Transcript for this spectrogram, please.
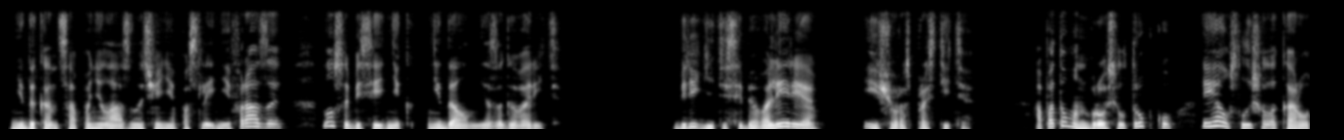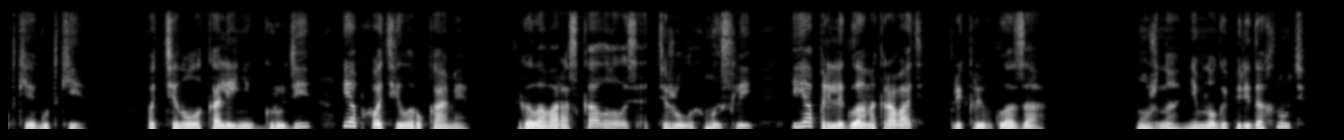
Не до конца поняла значение последней фразы, но собеседник не дал мне заговорить. Берегите себя, Валерия, и еще раз простите. А потом он бросил трубку, и я услышала короткие гудки. Подтянула колени к груди и обхватила руками. Голова раскалывалась от тяжелых мыслей, и я прилегла на кровать, прикрыв глаза. Нужно немного передохнуть,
